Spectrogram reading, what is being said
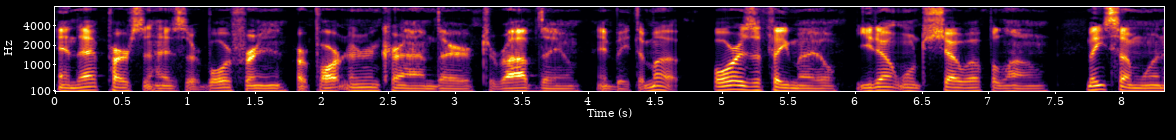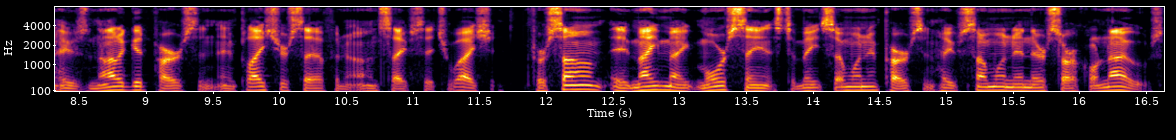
and that person has their boyfriend or partner in crime there to rob them and beat them up. Or as a female, you don't want to show up alone Meet someone who's not a good person and place yourself in an unsafe situation. For some, it may make more sense to meet someone in person who someone in their circle knows,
